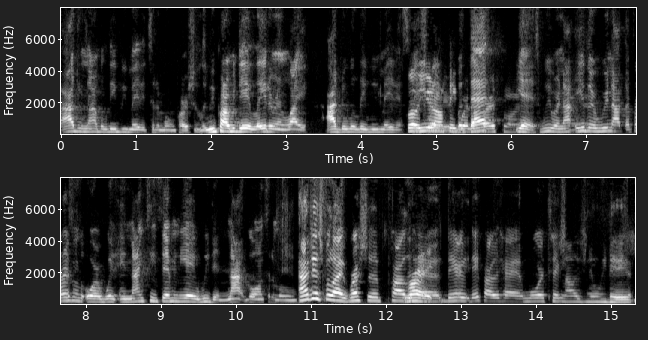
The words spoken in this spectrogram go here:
I do not believe we made it to the moon personally. We probably did later in life. I do believe we made it. So you don't later. think but we're that, the first one? Yes, we were not either. We're not the first ones, or when in 1978 we did not go onto the moon. I just feel like Russia probably Right. had they they probably had more technology than we did.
